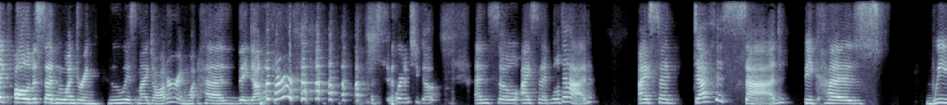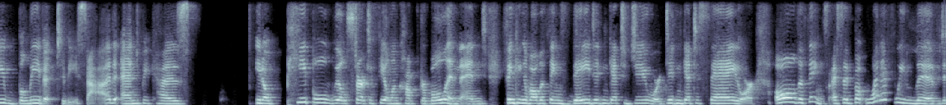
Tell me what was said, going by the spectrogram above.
like all of a sudden wondering, Who is my daughter and what have they done with her? Where did she go? And so I said, Well, dad, I said, Death is sad because we believe it to be sad and because you know people will start to feel uncomfortable and and thinking of all the things they didn't get to do or didn't get to say or all the things. I said but what if we lived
